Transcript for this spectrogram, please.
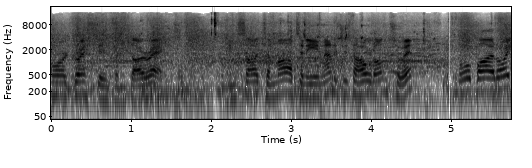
more aggressive and direct. Inside to Martin, he manages to hold on to it. For Bayreuth.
